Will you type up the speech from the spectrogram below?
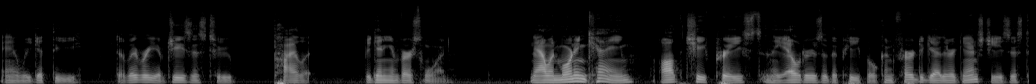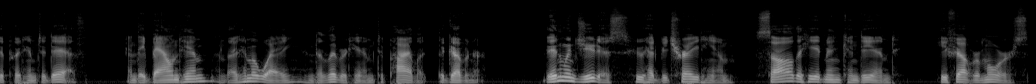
and we get the delivery of Jesus to Pilate, beginning in verse 1. Now, when morning came, all the chief priests and the elders of the people conferred together against Jesus to put him to death. And they bound him and led him away and delivered him to Pilate, the governor. Then, when Judas, who had betrayed him, saw that he had been condemned, he felt remorse,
